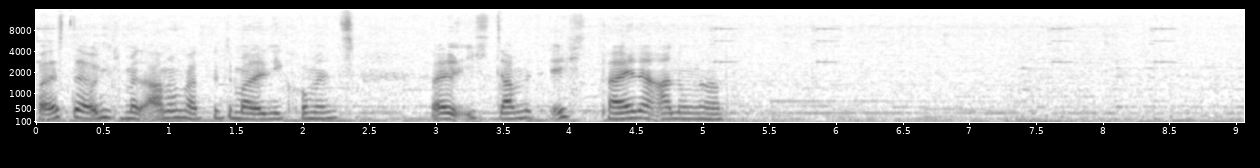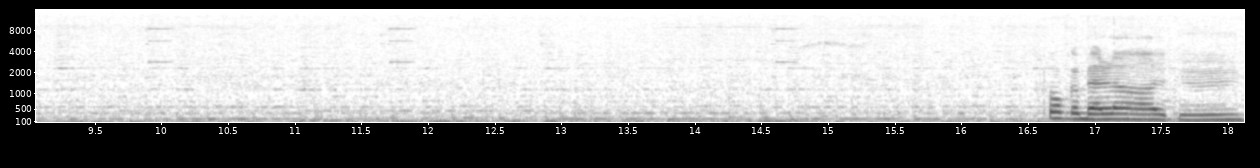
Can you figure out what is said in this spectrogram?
Falls da irgendjemand Ahnung hat, bitte mal in die Comments, weil ich damit echt keine Ahnung habe. Pokébälle halten.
